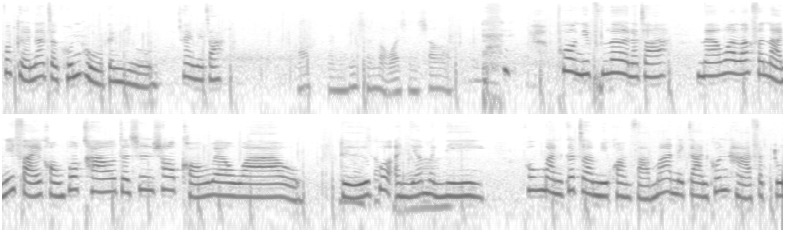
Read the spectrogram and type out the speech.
พวกเธอน่าจะคุ้นหูกันอยู่ ใช่ไหมจ๊ะ ครับอันนี้ที่ฉันบอกว่าฉันชอบ พวกนิฟเลอร์นะจ๊ะ แม้ว่าลักษณะนิสัยของพวกเขาจะชื่นชอบของแวววาว หรือพวกอัญมณี พวกมันก็จะมีความสามารถในการค้นหาศัตรู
